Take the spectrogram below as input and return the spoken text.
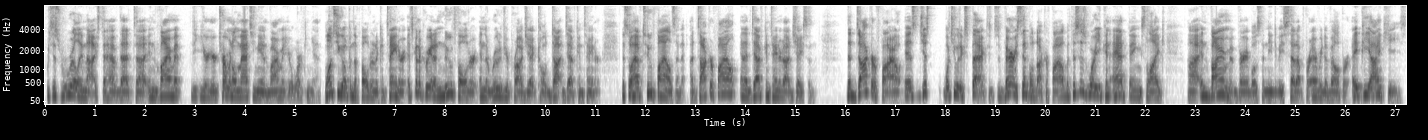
which is really nice to have that uh, environment, your, your terminal matching the environment you're working in. Once you open the folder in a container, it's going to create a new folder in the root of your project called .dev container. This will have two files in it, a Docker file and a devcontainer.json. The Docker file is just what you would expect. It's a very simple Docker file, but this is where you can add things like uh, environment variables that need to be set up for every developer, API keys.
